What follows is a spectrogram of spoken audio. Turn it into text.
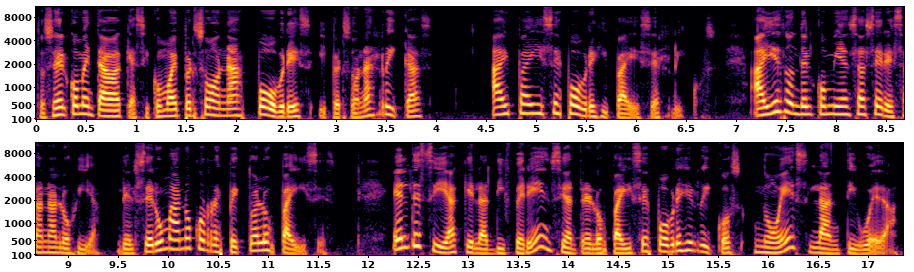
Entonces él comentaba que así como hay personas pobres y personas ricas, hay países pobres y países ricos. Ahí es donde él comienza a hacer esa analogía del ser humano con respecto a los países. Él decía que la diferencia entre los países pobres y ricos no es la antigüedad.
